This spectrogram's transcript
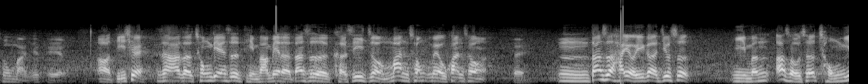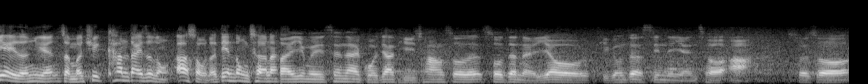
充满就可以了。哦，的确，它的充电是挺方便的，但是可惜这种慢充没有快充。对。嗯，但是还有一个就是，你们二手车从业人员怎么去看待这种二手的电动车呢？啊，因为现在国家提倡说说真的要提供这新能源车啊，所以说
